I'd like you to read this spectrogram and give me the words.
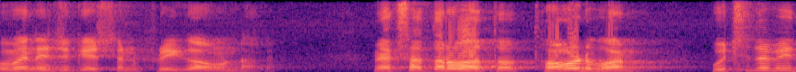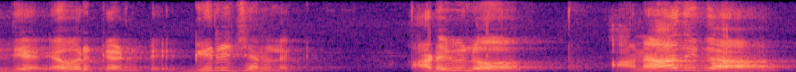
ఉమెన్ ఎడ్యుకేషన్ ఫ్రీగా ఉండాలి. నెక్స్ట్ ఆ తర్వాత థర్డ్ వన్ ఉచిత విద్య ఎవరికంటే? గిరిజనులకి. అడవిలో అనాదిగా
